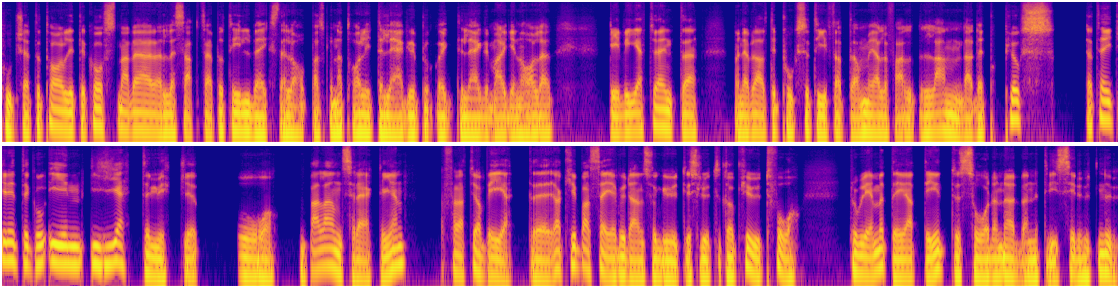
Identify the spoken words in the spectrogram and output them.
fortsätter ta lite kostnader eller satsar på tillväxt eller hoppas kunna ta lite lägre projekt till lägre marginaler. Det vet jag inte, men det är väl alltid positivt att de i alla fall landade på plus. Jag tänker inte gå in jättemycket på balansräkningen för att jag vet, eh, jag kan ju bara säga hur den såg ut i slutet av Q2. Problemet är att det är inte så den nödvändigtvis ser ut nu.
